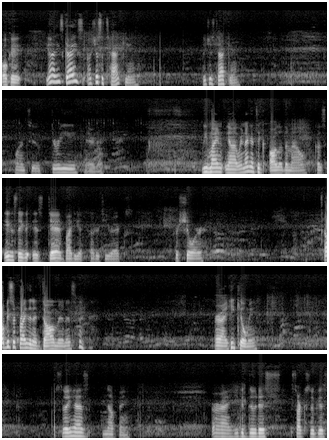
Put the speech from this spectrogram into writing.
Okay, yeah, these guys are just attacking. They're just attacking. One, two, three. There we go. We might, yeah, we're not gonna take all of them out because Igastega is dead by the other T-Rex for sure. I'll be surprised in a dominus. Alright, he killed me. So he has nothing. Alright, you could do this, Sarcosuchus.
